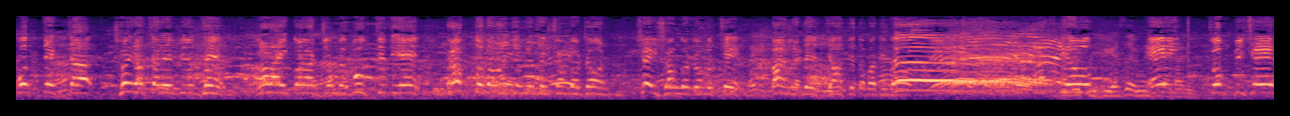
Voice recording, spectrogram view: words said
প্রত্যেকটা স্বৈরাচারের বিরুদ্ধে লড়াই করার জন্য মুক্তি দিয়ে রক্ত দেওয়ার জন্য যে সংগঠন, সেই সংগঠন হচ্ছে বাংলাদেশ জাতীয়তাবাদী এই চব্বিশের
